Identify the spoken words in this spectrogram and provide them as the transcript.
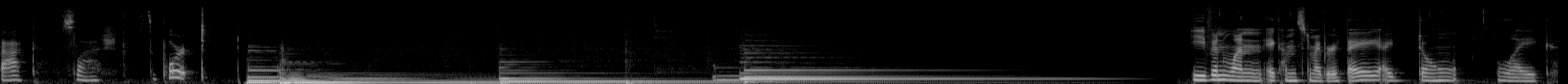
backslash support. Even when it comes to my birthday, I don't like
